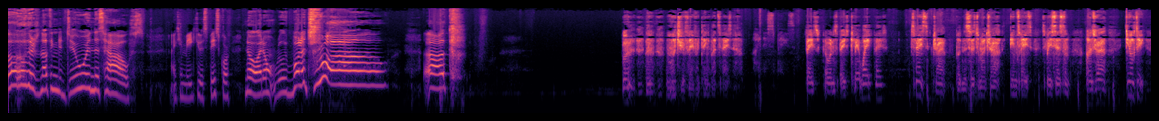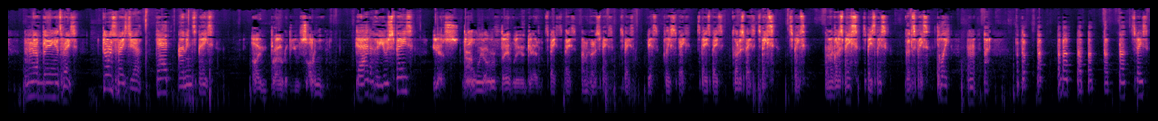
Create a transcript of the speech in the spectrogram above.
Oh, there's nothing to do in this house. I can make you a space core. No, I don't really want to try. Uh, What's your favorite thing about space? Mine is space. Space, go into space. Can't wait, space. Space, trial. Putting the system on trial. In space. Space system on trial. Guilty. Not being in space. Go to space, Dad. Dad, I'm in space. I'm proud of you, son. Dad, are you space? Yes, now we are a family again. Space, space. I'm gonna go to space. Space. Yes, please, space. Space, space. Go to space. Space. Space. I'm gonna go to space. Space, space. Go to space. Wait. Space.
